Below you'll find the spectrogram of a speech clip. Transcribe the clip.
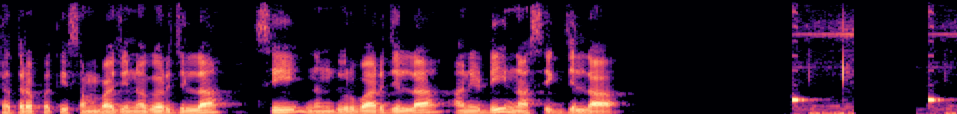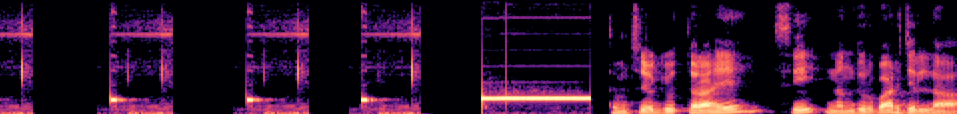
छत्रपती संभाजीनगर जिल्हा सी नंदुरबार जिल्हा आणि डी नाशिक जिल्हा. तुमचे योग्य उत्तर आहे सी नंदुरबार जिल्हा.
